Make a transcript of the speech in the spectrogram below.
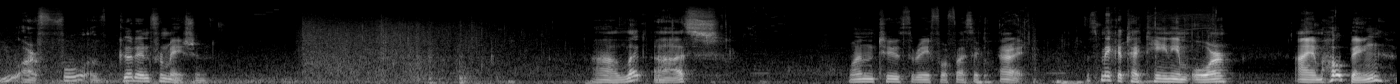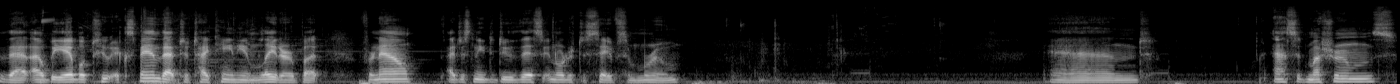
You are full of good information. Uh, let us... One, two, three, four, five, six... Alright. Let's make a titanium ore. I am hoping that I'll be able to expand that to titanium later, but for now, I just need to do this in order to save some room. And acid mushrooms,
